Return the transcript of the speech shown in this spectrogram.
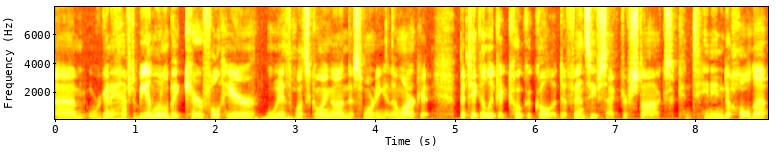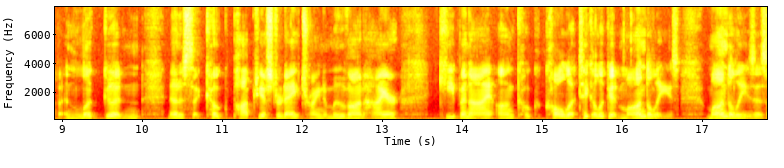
um, we're going to have to be a little bit careful here with what's going on this morning in the market. But take a look at Coca-Cola. Defensive sector stocks continuing to hold up and look good. Notice that Coke popped yesterday, trying to move on higher keep an eye on Coca-Cola. Take a look at Mondelez. Mondelez is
